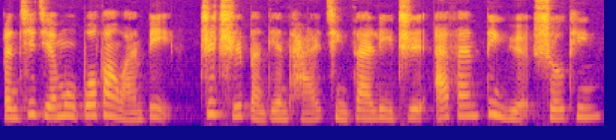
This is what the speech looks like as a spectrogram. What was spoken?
本期节目播放完毕，支持本电台，请在荔枝 FM 订阅收听。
